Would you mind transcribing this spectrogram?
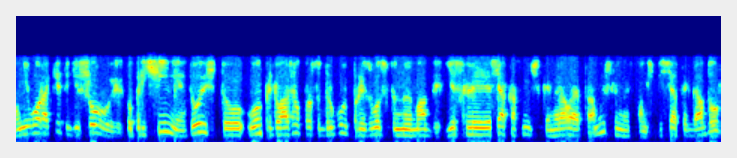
У него ракеты дешевые по причине той, что он предложил просто другую производственную модель. Если вся космическая мировая промышленность там, с 50-х годов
